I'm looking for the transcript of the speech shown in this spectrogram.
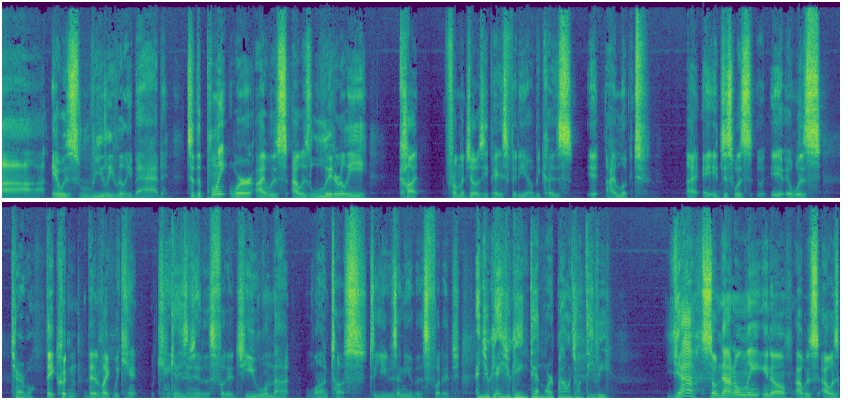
uh, it was really, really bad to the point where I was, I was literally cut from a Josie Pace video because it, I looked, I, it just was, it, it was Terrible. they couldn't they're like we can't we can't, Can't use use any of this footage. You will not want us to use any of this footage. And you get you gain 10 more pounds on TV. yeah so not only you know i was i was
